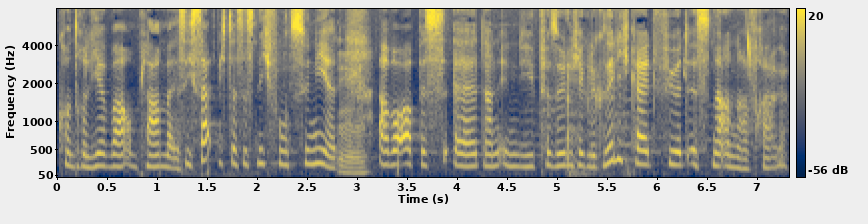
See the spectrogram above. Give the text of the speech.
kontrollierbar und planbar ist. Ich sage nicht, dass es nicht funktioniert, mhm. aber ob es äh, dann in die persönliche Glückseligkeit führt, ist eine andere Frage.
